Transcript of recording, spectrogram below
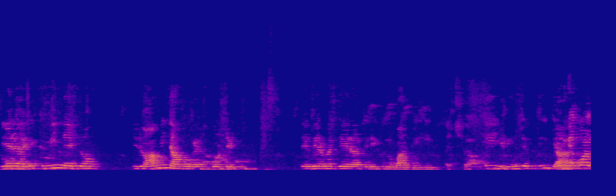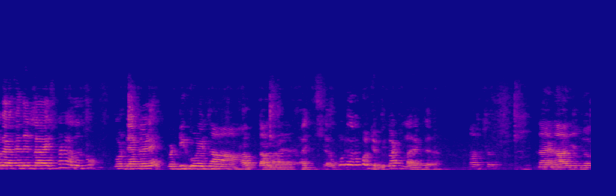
ਫਿਰ ਇੱਕ ਮਹੀਨੇ ਤੋਂ ਜਦੋਂ ਆ ਮਹੀਨਾ ਹੋ ਗਿਆ ਗੋਡੇ ਨੂੰ ਤੇ ਫਿਰ ਮੈਂ 13 ਤਰੀਕ ਨੂੰ ਬਾਗੀ ਸੀ। ਅੱਛਾ। ਕੀ ਜਿਹਨੂੰ ਤੇ ਕੀ ਜਾ ਕੁੜੀਆਂ ਕੋਲ ਗਏ ਕਦੇ ਲਾਇਸ ਭੈਣੇ ਉਦੋਂ ਨੂੰ ਗੋਡਿਆਂ ਵੇਲੇ? ਵੱਡੀ ਕੋਲੇ ਤਾਂ ਹਫਤਾ ਲਾਇਆ। ਅੱਛਾ ਉਹ ਉਹਦੇ ਕੋਲ ਜੱਬੀ ਘੱਟ ਲਾਇਆ ਫਿਰ। ਬਸ ਲੈਣ ਆ ਜਾਂਦਾ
